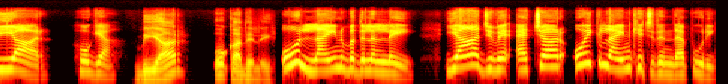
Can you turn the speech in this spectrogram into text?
br ਹੋ ਗਿਆ। ਬੀਆਰ ਉਹ ਕਾਦੇ ਲਈ? ਉਹ ਲਾਈਨ ਬਦਲਣ ਲਈ ਜਾਂ ਜਿਵੇਂ HR ਉਹ ਇੱਕ ਲਾਈਨ ਖਿੱਚ ਦਿੰਦਾ ਪੂਰੀ।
